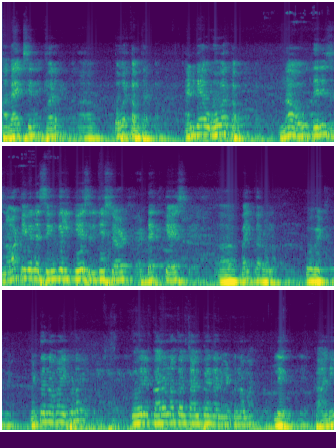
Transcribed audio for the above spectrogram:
a vaccine for uh, overcome that. And we have overcome. Now there is not even a single case registered a death case by corona covid వింటున్నామా ఇప్పుడు? కోవిడ్ కరోనాతో చనిపోయిందని వింటున్నామా? లేదు. కానీ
